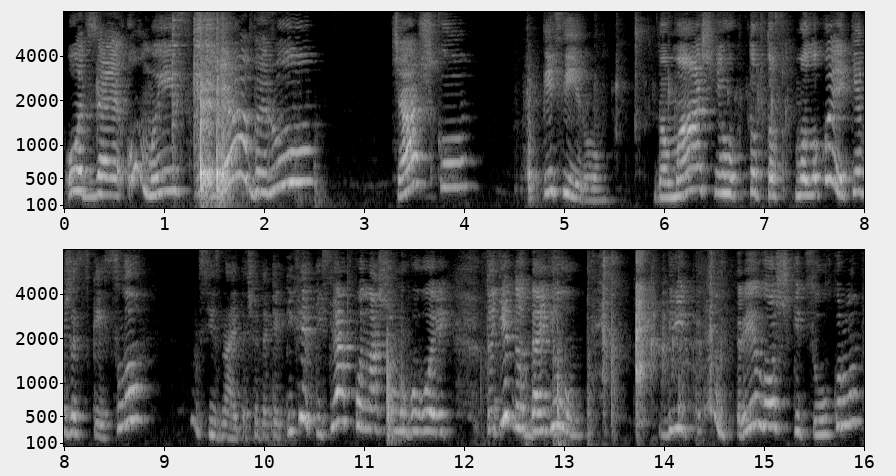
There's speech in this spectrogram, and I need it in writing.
Отже, у миску я беру чашку кефіру домашнього, тобто молоко, яке вже скисло. Ну, Всі знаєте, що таке кефір, кисляк по-нашому говорять. Тоді додаю дві, ну, три ложки цукру.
